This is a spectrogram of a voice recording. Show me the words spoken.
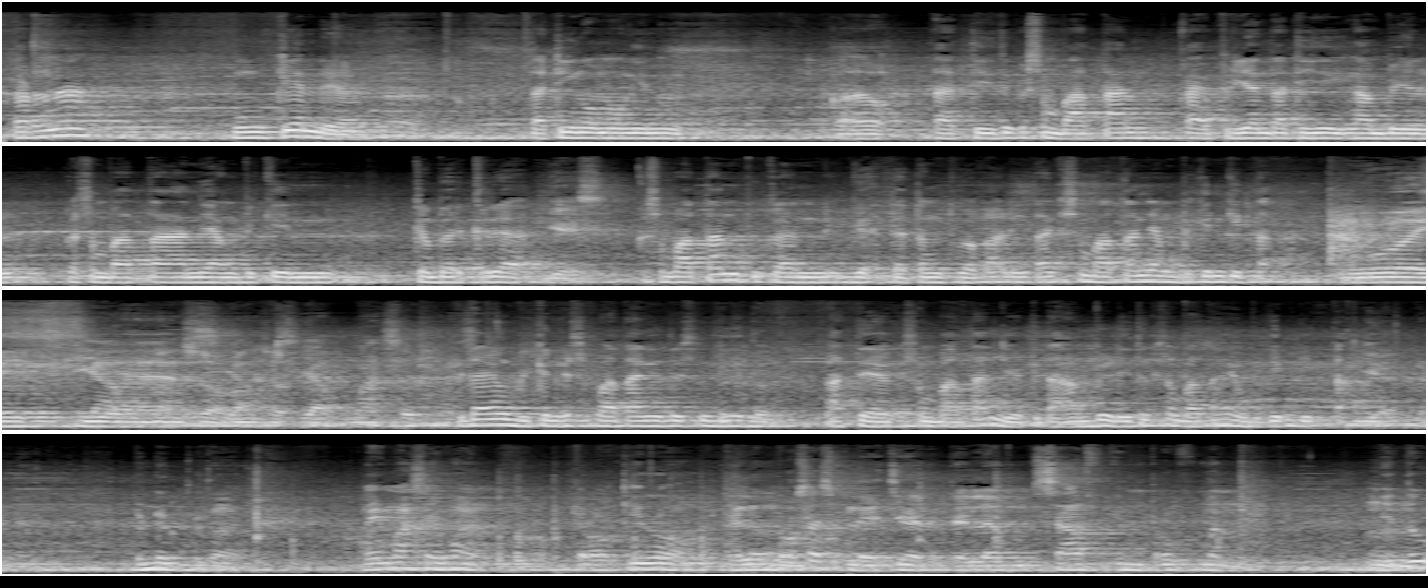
karena mungkin ya tadi ngomongin kalau tadi itu kesempatan kayak Brian tadi ngambil kesempatan yang bikin gambar gerak Yes. kesempatan bukan nggak datang dua kali tapi kesempatan yang bikin kita woi Siap, masuk, masuk, siap, masuk. kita yang bikin kesempatan itu sendiri ada kesempatan ya kita ambil itu kesempatan yang bikin kita Iya, bener. Bener, banget. Nek Mas Evan, kira-kira dalam proses belajar, dalam self improvement itu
